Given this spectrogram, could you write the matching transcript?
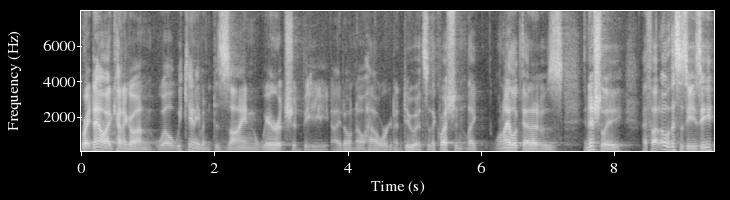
right now, I'd kind of gone, well, we can't even design where it should be. I don't know how we're going to do it. So the question, like, when I looked at it, it was initially, I thought, oh, this is easy.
